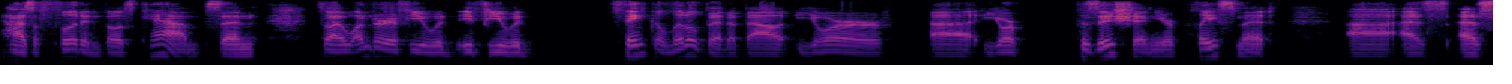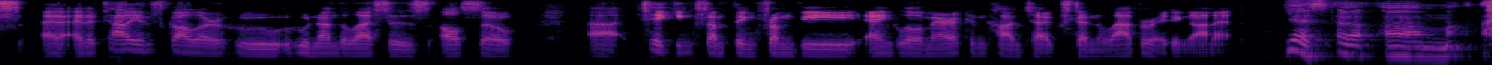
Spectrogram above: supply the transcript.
has a foot in both camps, and so I wonder if you would if you would think a little bit about your uh, your position, your placement uh, as as a, an Italian scholar who who nonetheless is also uh, taking something from the Anglo American context and elaborating on it. Yes, uh, um, I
